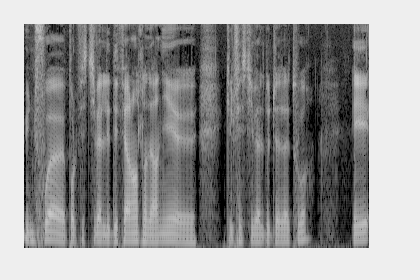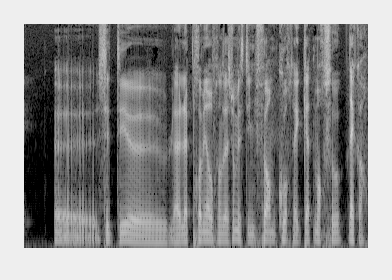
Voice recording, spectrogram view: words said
une fois euh, pour le festival Les Déferlantes l'an dernier, euh, qui est le festival de jazz à Tours. Et euh, c'était la, la première représentation, mais c'était une forme courte avec quatre morceaux. D'accord.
